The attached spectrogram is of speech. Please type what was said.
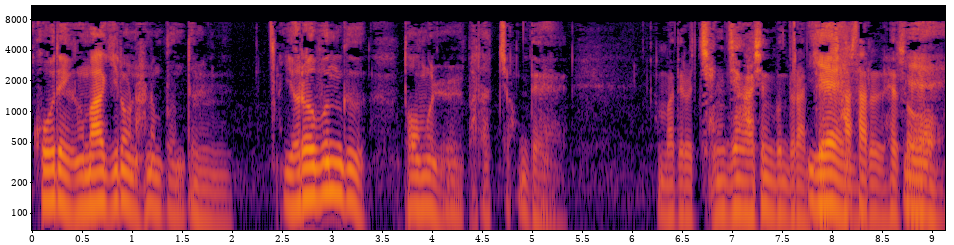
고대 음악 이론 하는 분들 음. 여러 분 그 도움을 받았죠. 네. 한마디로 쟁쟁하신 분들한테 예. 사사를 해서 예. 예.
